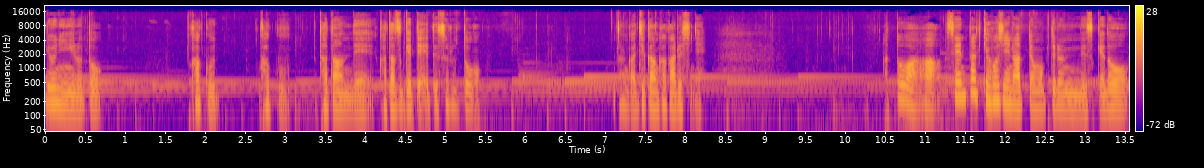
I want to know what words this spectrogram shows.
4人いると各各畳んで片付けてってするとなんか時間かかるしね。あとは洗濯機欲しいなって思ってるんですけど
